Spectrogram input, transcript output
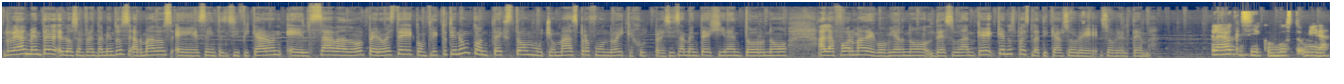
realmente los enfrentamientos armados eh, se intensificaron el sábado, pero este conflicto tiene un contexto mucho más profundo y que precisamente gira en torno a la forma de gobierno de Sudán. ¿Qué, qué nos puedes platicar sobre, sobre el tema? Claro que sí, con gusto. Mira,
